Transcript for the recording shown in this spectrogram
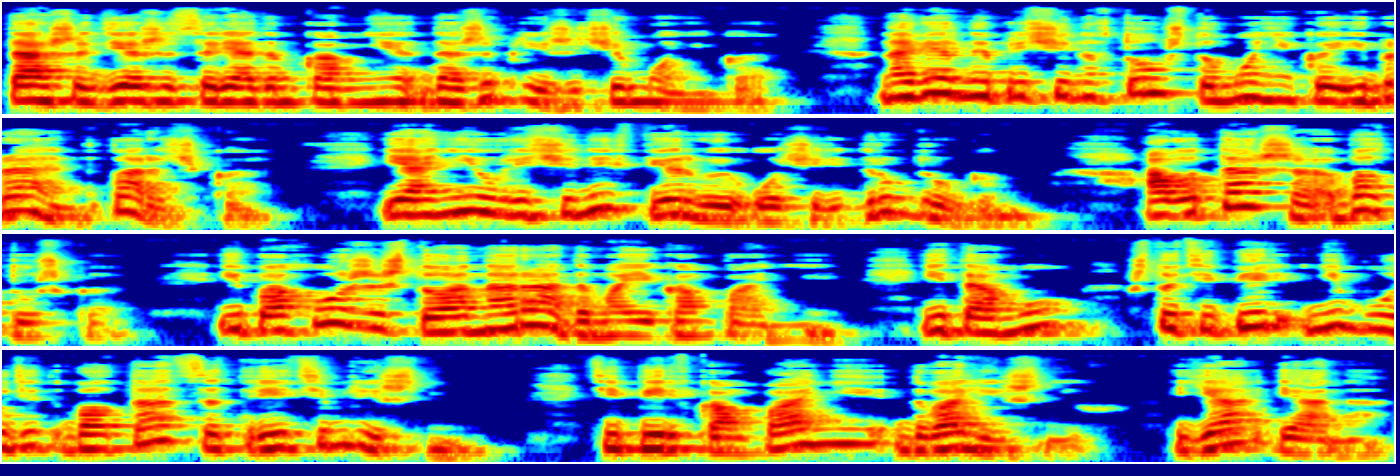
Таша держится рядом ко мне даже ближе, чем Моника. Наверное, причина в том, что Моника и Брайант – парочка – и они увлечены в первую очередь друг другом. А вот Таша – болтушка, и похоже, что она рада моей компании и тому, что теперь не будет болтаться третьим лишним. Теперь в компании два лишних – я и она.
